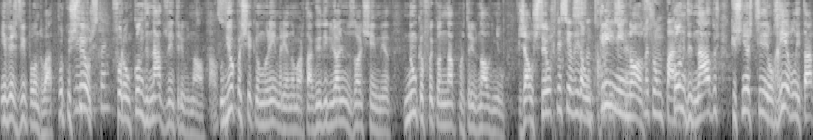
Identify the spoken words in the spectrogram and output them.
em vez de vir para um debate. Porque os não seus gostei. foram condenados em tribunal. Falso. O Diogo Pacheco Amorim e Mariana Mortágua, eu digo-lhe, olhe nos olhos sem medo, nunca foi condenado por tribunal nenhum. Já os seus são criminosos, um condenados, que os senhores decidiram reabilitar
